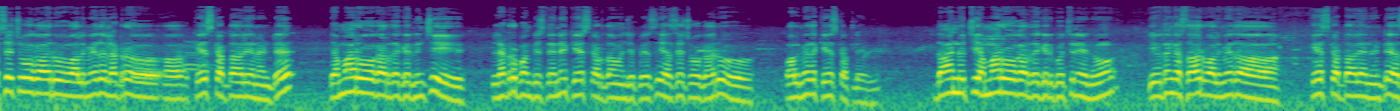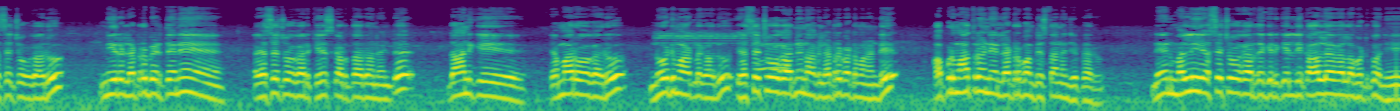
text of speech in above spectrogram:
ఎస్హెచ్ఓ గారు వాళ్ళ మీద లెటర్ కేసు కట్టాలి అని అంటే ఎంఆర్ఓ గారి దగ్గర నుంచి లెటర్ పంపిస్తేనే కేసు కడతామని చెప్పేసి ఎస్హెచ్ఓ గారు వాళ్ళ మీద కేసు కట్టలేదు. దాన్ని వచ్చి ఎంఆర్ఓ గారి దగ్గరికి వచ్చి నేను ఈ విధంగా సార్ వాళ్ళ మీద కేసు కట్టాలి అని అంటే ఎస్హెచ్ఓ గారు మీరు లెటర్ పెడితేనే ఎస్హెచ్ఓ గారు కేసు కడతారు అని అంటే దానికి ఎంఆర్ఓ గారు నోటి మాటలు కాదు ఎస్హెచ్ఓ గారిని నాకు లెటర్ పెట్టమనండి. అప్పుడు మాత్రం నేను లెటర్ పంపిస్తానని చెప్పారు. నేను మళ్ళీ ఎస్హెచ్ఓ గారి దగ్గరికి వెళ్ళి కాళ్ళ వేళ పట్టుకొని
